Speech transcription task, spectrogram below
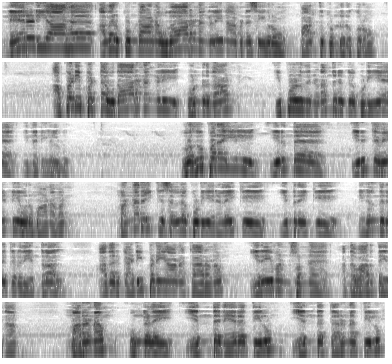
நேரடியாக அதற்குண்டான உதாரணங்களை நாம் என்ன செய்கிறோம்? பார்த்து கொண்டிருக்கிறோம். அப்படிப்பட்ட உதாரணங்களில் ஒன்றுதான் இப்பொழுது நடந்திருக்கக்கூடிய இந்த நிகழ்வு. வகுப்பறையில் இருந்த இருக்க வேண்டிய ஒரு மாணவன் மன்னரைக்கு செல்லக்கூடிய நிலைக்கு இன்றைக்கு நிகழ்ந்திருக்கிறது என்றால் அதற்கு அடிப்படையான காரணம் இறைவன் சொன்ன அந்த வார்த்தை தான் மரணம் உங்களை எந்த நேரத்திலும் எந்த தருணத்திலும்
